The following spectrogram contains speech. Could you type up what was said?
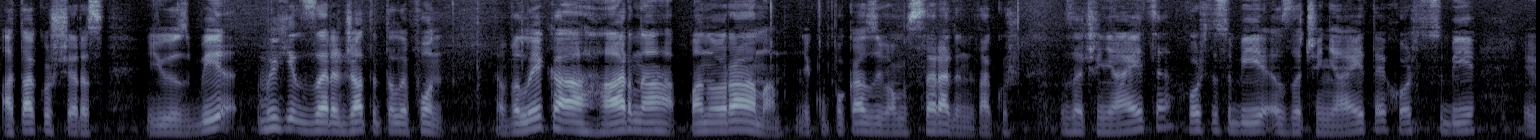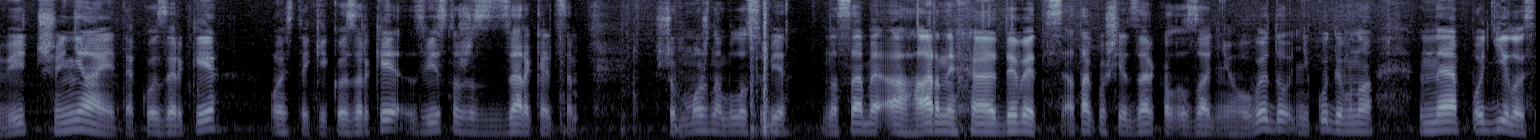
А також через USB вихід заряджати телефон. Велика гарна панорама, яку показую вам зсередини. Також зачиняється. Хочете собі зачиняєте, хочете собі відчиняєте. Козирки, ось такі козирки, звісно ж, з дзеркальцем, щоб можна було собі на себе гарних е, дивитися. А також є дзеркало заднього виду, нікуди воно не поділось.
